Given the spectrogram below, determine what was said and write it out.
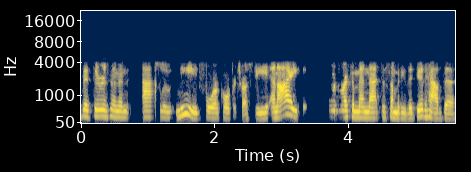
that there isn't an absolute need for a corporate trustee, and I would recommend that to somebody that did have the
